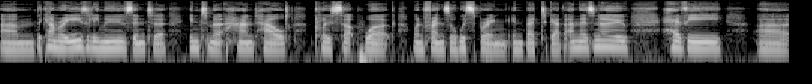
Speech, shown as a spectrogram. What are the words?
um, the camera easily moves into intimate, handheld, close up work when friends are whispering in bed together. And there's no heavy, uh,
